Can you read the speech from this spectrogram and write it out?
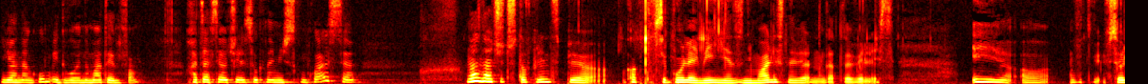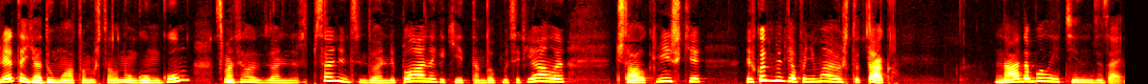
я на ГУМ и двое на Матинфо. Хотя все учились в экономическом классе. Ну, значит, что, в принципе, как-то все более-менее занимались, наверное, готовились. И э, вот все лето я думала о том, что, ну, гум-гум, смотрела индивидуальное расписание, индивидуальные планы, какие-то там доп. материалы, читала книжки. И в какой-то момент я понимаю, что так, надо было идти на дизайн.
